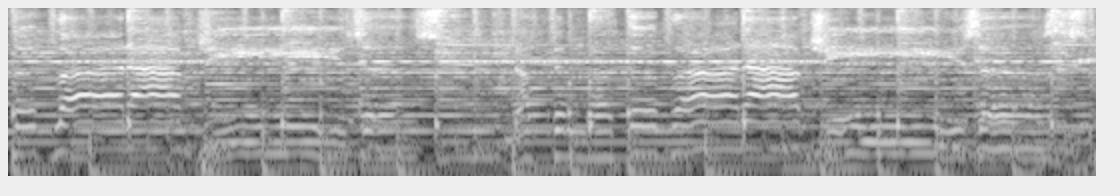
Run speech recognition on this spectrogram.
the blood of Jesus. Nothing but the blood of Jesus.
